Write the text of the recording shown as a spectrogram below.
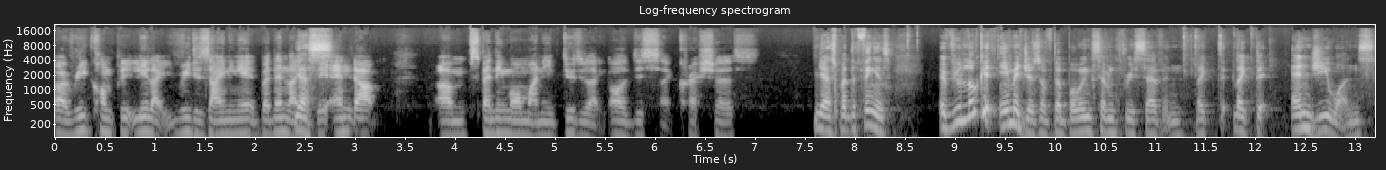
uh, re completely like redesigning it, but then like they end up um spending more money due to like all these like crashes. Yes, but the thing is, if you look at images of the Boeing 737, like the, like the NG ones,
